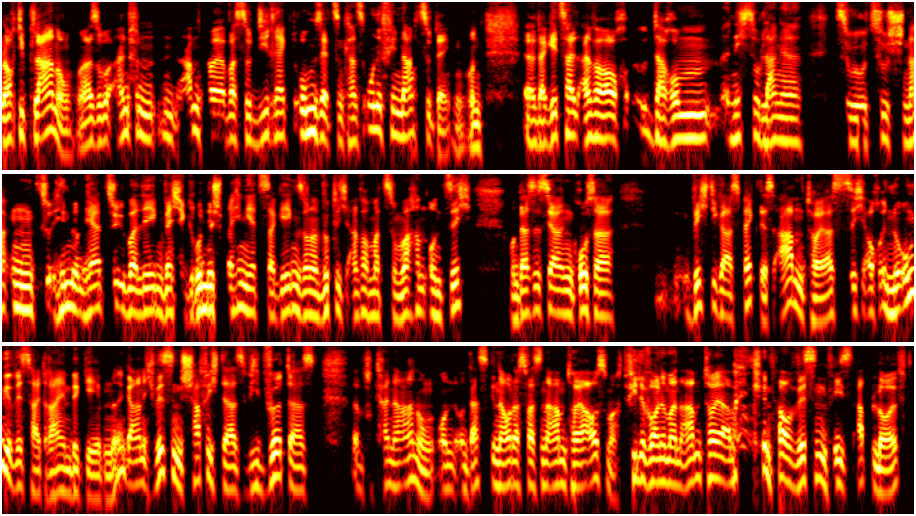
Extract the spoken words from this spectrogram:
und auch die Planung. Also einfach ein Abenteuer, was du direkt umsetzen kannst, ohne viel nachzudenken. Und äh, da geht's halt einfach auch darum, nicht so lange zu, zu schnacken, zu, hin und her zu überlegen, welche Gründe sprechen jetzt dagegen, sondern wirklich einfach mal zu machen und sich. Und das ist ja ein großer wichtiger Aspekt des Abenteuers, sich auch in eine Ungewissheit reinbegeben. Ne? Gar nicht wissen, schaffe ich das, wie wird das, äh, keine Ahnung. Und, und das ist genau das, was ein Abenteuer ausmacht. Viele wollen immer ein Abenteuer, aber genau wissen, wie es abläuft.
